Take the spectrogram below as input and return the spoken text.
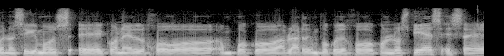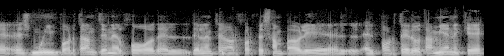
Bueno, seguimos eh, con el juego, un poco, hablar de un poco de juego con los pies. Es, eh, es muy importante en el juego del, del entrenador Jorge Sampaoli, el, el portero también, que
